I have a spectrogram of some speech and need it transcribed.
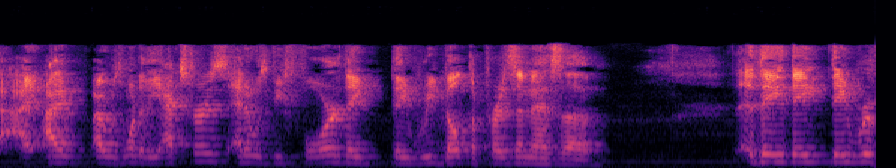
I, I, I was one of the extras, and it was before they they rebuilt the prison as a they they they re,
